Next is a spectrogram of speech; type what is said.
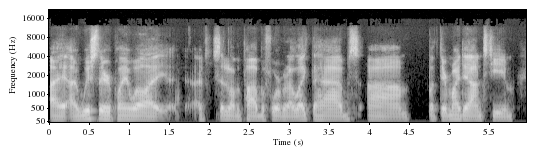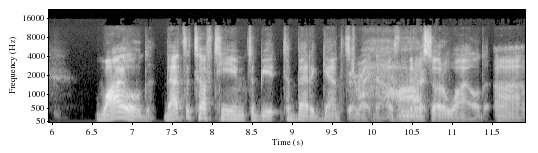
I, I wish they were playing well. I I've said it on the pod before, but I like the Habs. Um, but they're my down team. Wild, that's a tough team to be to bet against They're right now. It's the. Minnesota Wild. Uh,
